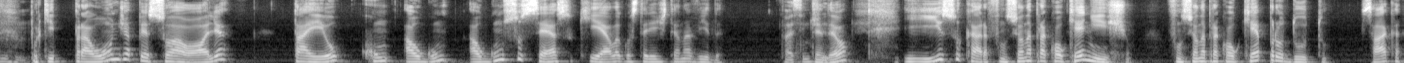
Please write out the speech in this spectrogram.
Uhum. Porque para onde a pessoa olha, tá eu com algum, algum sucesso que ela gostaria de ter na vida. Faz sentido. Entendeu? E isso, cara, funciona para qualquer nicho, funciona para qualquer produto, saca?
